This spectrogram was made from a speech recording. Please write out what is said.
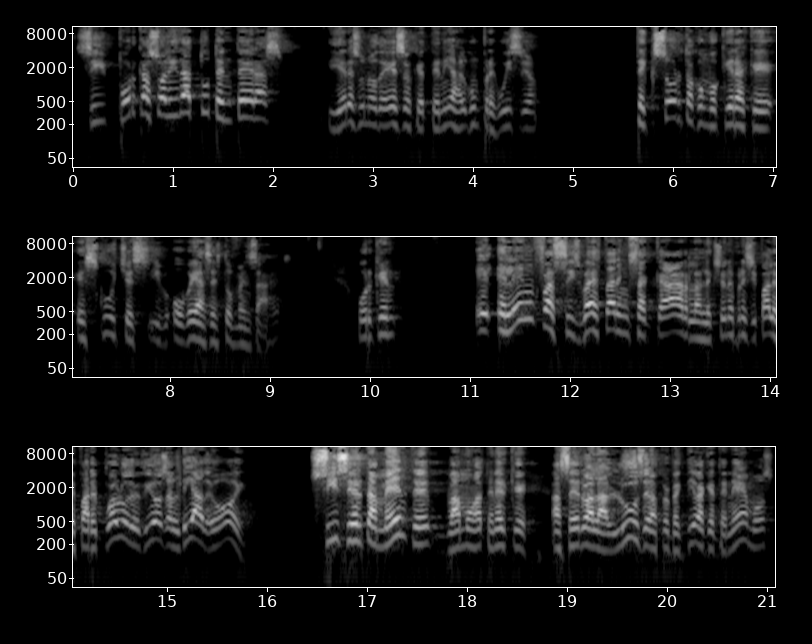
Si por casualidad tú te enteras y eres uno de esos que tenías algún prejuicio, te exhorto a como quieras que escuches y, o veas estos mensajes. Porque el, énfasis va a estar en sacar las lecciones principales para el pueblo de Dios al día de hoy. Sí, ciertamente vamos a tener que hacerlo a la luz de las perspectivas que tenemos,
